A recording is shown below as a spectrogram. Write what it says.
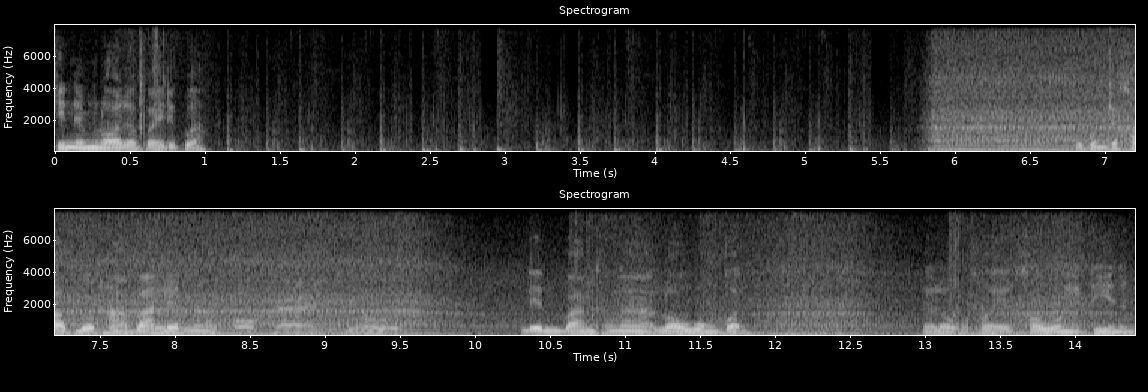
กินเอ็มร้อยแล้วไปดีกว่าเดี๋ยวผมจะขับรถหาบ้านเล่นนะครับ Okay. เดี๋ยว เล่นบ้านข้างหน้ารอวงก่อน แล้วเราก็ค่อยเข้าวงอีกทีหนึ่ง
